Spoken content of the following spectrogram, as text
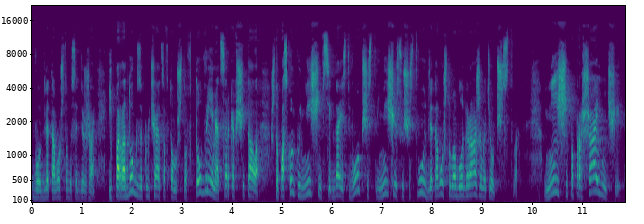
вот, для того, чтобы содержать. И парадокс заключается в том, что в то время церковь считала, что поскольку нищие всегда есть в обществе, нищие существуют для того, чтобы облагораживать общество. Нищий попрошайничает,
